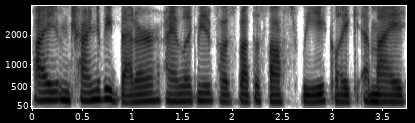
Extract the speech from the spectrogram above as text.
I am trying to be better. I like made a post about this last week. Like, am I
